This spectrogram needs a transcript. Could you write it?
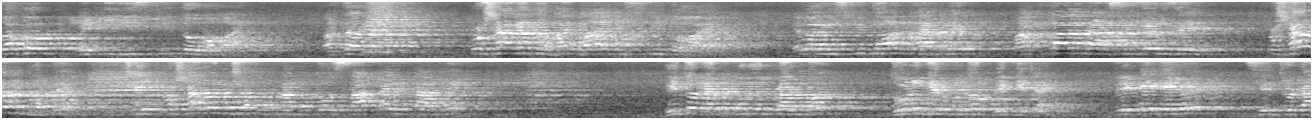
তখন এটি স্ফীত হয়। অর্থাৎ প্রসারিত হয় বা স্ফীত হয়। এবং স্ফীত হওয়ার কারণে ছিদ্রটা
